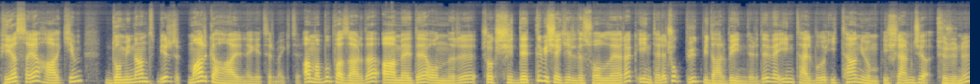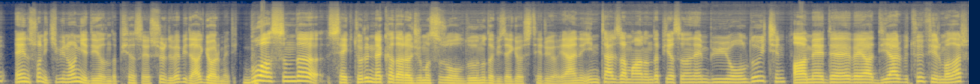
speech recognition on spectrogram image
piyasaya hakim dominant bir marka haline getirmekti. Ama bu pazarda AMD onları çok şiddetli bir şekilde sollayarak Intel'e çok büyük bir darbe indirdi ve Intel bu Itanium işlemci türünü en son 2017 yılında piyasaya sürdü ve bir daha görmedik. Bu aslında sektörün ne kadar acımasız olduğunu da bize gösteriyor. Yani Intel zamanında piyasanın en büyüğü olduğu için AMD veya diğer bütün firmalar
